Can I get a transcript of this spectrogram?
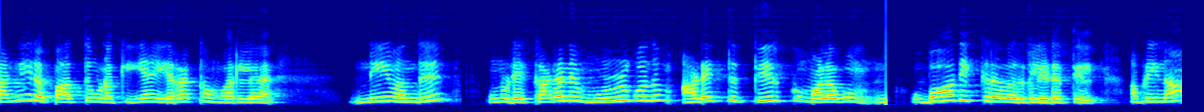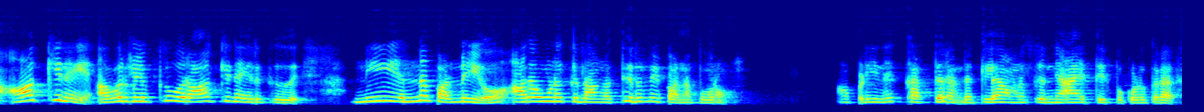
கண்ணீரை பார்த்து உனக்கு ஏன் இறக்கம் வரல? நீ வந்து உன்னுடைய கடனை முழுவதும் அடைத்து தீர்க்கும் அளவும் உபாதிக்கிறவர்களிடத்தில் அப்படின்னா ஆக்கினை அவர்களுக்கு ஒரு ஆக்கினை இருக்குது. நீ என்ன பண்ணியோ அதை உனக்கு நாங்க திரும்பி பண்ண போறோம். அப்படின்னு கர்த்தர் அந்த இடத்துல அவனுக்கு நியாய தீர்ப்பு கொடுக்குறார்.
